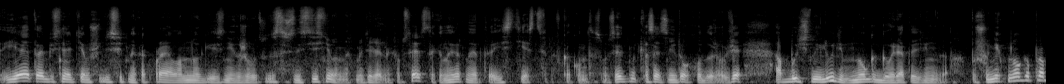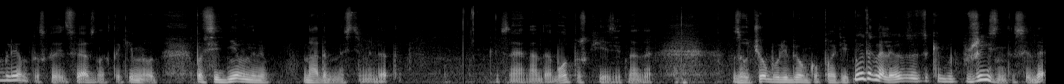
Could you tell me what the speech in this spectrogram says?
Я это объясняю тем, что действительно, как правило, многие из них живут в достаточно стесненных материальных обстоятельствах, и, наверное, это естественно в каком-то смысле. Это касается не только художников. Вообще обычные люди много говорят о деньгах, потому что у них много проблем, так сказать, связанных с такими вот повседневными надобностями. Да? Не знаю, надо в отпуск ездить, надо за учебу ребенку платить, ну и так далее. Это как бы жизнь, так сказать, да?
